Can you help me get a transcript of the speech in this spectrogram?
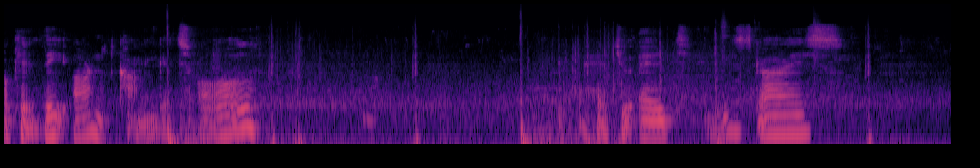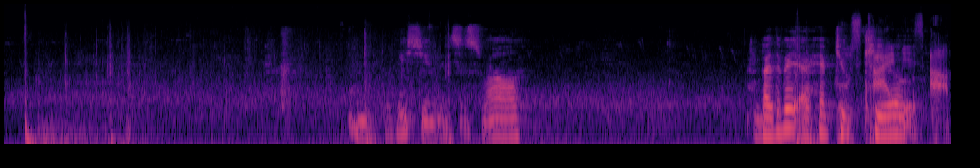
Okay, they are not coming at all. I have to add these guys. And these units as well. By the way, I have to Whose kill. time is up?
